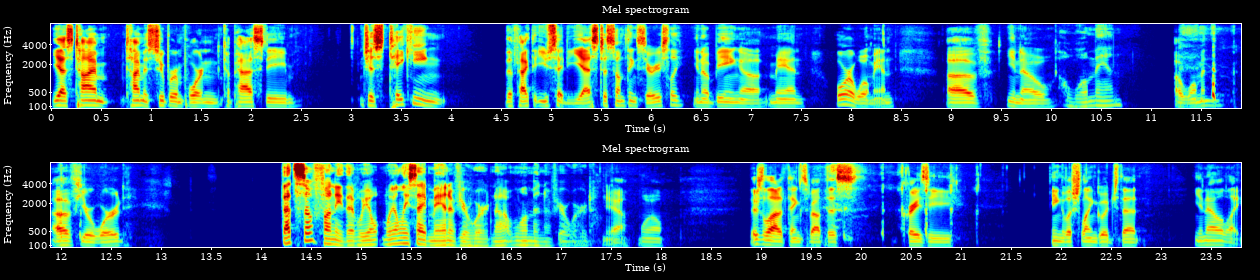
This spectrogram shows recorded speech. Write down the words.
Yes, time time is super important. Capacity, just taking the fact that you said yes to something seriously. You know, being a man or a woman of you know a woman, a woman of your word. That's so funny that we we only say man of your word, not woman of your word. Yeah, well, there's a lot of things about this crazy English language that you know, like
